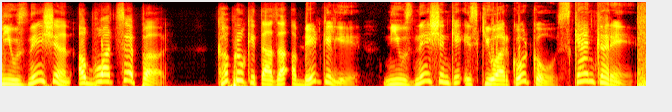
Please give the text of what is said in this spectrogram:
News nation अब व्हाट्सएप पर। खबरों के ताज़ा अपडेट के लिए न्यूज़ नेशन के इस क्यूआर कोड को स्कैन करें।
